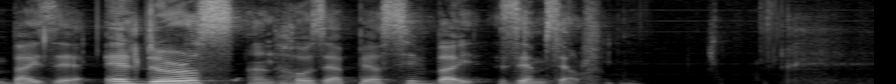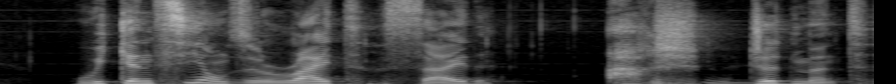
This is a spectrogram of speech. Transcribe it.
by their elders and how they are perceived by themselves. We can see on the right side harsh judgment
